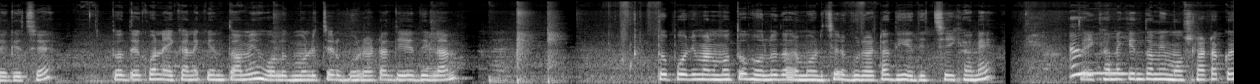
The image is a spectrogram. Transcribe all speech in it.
লেগেছে। তো দেখুন, এখানে কিন্তু আমি হলুদ মরিচের গুঁড়াটা দিয়ে দিলাম। তো পরিমাণ মতো হলুদ আর মরিচের গুঁড়াটা দিয়ে দিচ্ছি এখানে। তো এখানে কিন্তু আমি মশলাটাকে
